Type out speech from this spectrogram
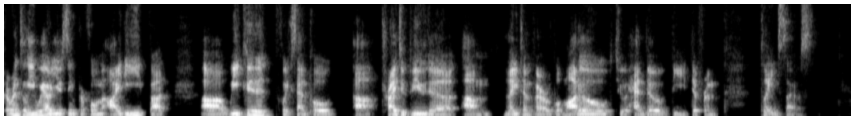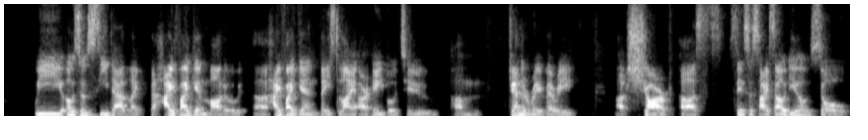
currently we are using Performer ID, but uh, we could, for example, uh, try to build a um, latent variable model to handle the different playing styles. We also see that like the HiFi-GAN model, uh, HiFi-GAN baseline are able to um, generate very uh, sharp uh, synthesized audio. So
